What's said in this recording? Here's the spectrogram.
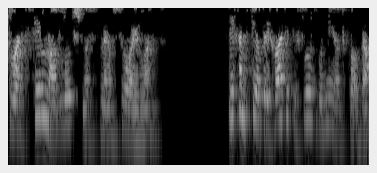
tvoja silna odlučnost me osvojila. Nisam htio prihvatiti službu ni od koga,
